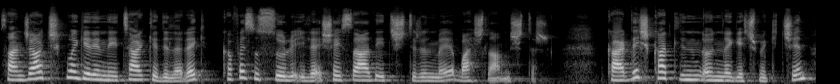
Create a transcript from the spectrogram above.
sancağa çıkma geleneği terk edilerek kafes usulü ile şehzade yetiştirilmeye başlanmıştır. Kardeş katlinin önüne geçmek için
